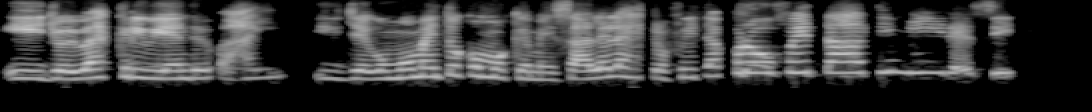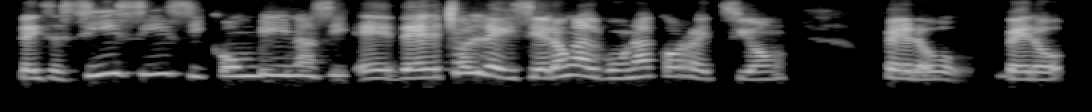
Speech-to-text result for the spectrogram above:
Y yo iba escribiendo, ay, y llegó un momento como que me sale la estrofita, profetati, mire, sí. te dice, sí, sí, sí combina, sí. Eh, de hecho, le hicieron alguna corrección, pero, pero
